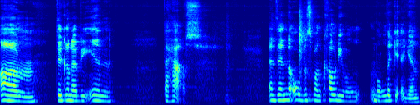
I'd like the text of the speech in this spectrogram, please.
um, they're gonna be in the house. And then the oldest one, Cody, will will lick it again.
